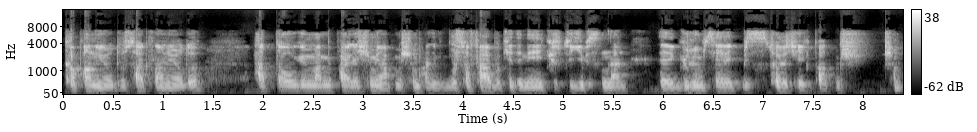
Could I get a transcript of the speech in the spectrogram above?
kapanıyordu, saklanıyordu. Hatta o gün ben bir paylaşım yapmışım. Hani bu sefer bu kedi neye küstü gibisinden e, gülümseyerek bir story çekip atmışım.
